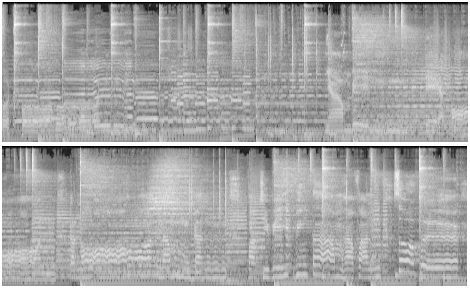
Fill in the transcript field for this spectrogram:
อดทนยามวินเดดอ่อนก็นอนนำกันฝากชีวิตวิ่งตามหาฝันโซเฟอร์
